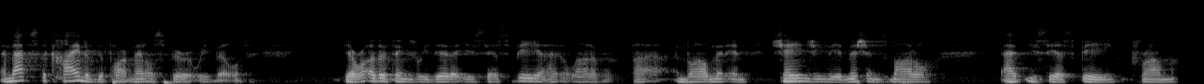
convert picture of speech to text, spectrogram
And that's the kind of departmental spirit we built. There were other things we did at UCSB. I had a lot of uh, involvement in changing the admissions model at UCSB from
